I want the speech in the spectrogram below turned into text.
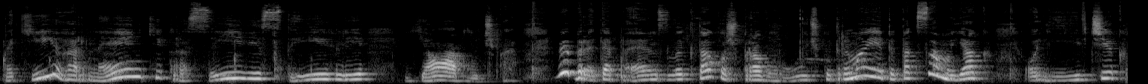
такі гарненькі, красиві, стиглі яблучка. Ви берете пензлик, також праву ручку, тримаєте так само, як олівчик.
